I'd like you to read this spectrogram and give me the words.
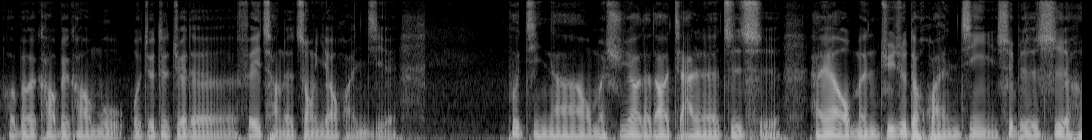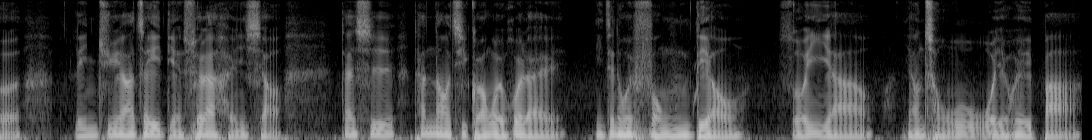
会不会靠背靠木？我觉得觉得非常的重要环节。不仅啊，我们需要得到家人的支持，还要我们居住的环境是不是适合邻居啊？这一点虽然很小，但是他闹起管委会来，你真的会疯掉。所以啊。养宠物，我也会把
